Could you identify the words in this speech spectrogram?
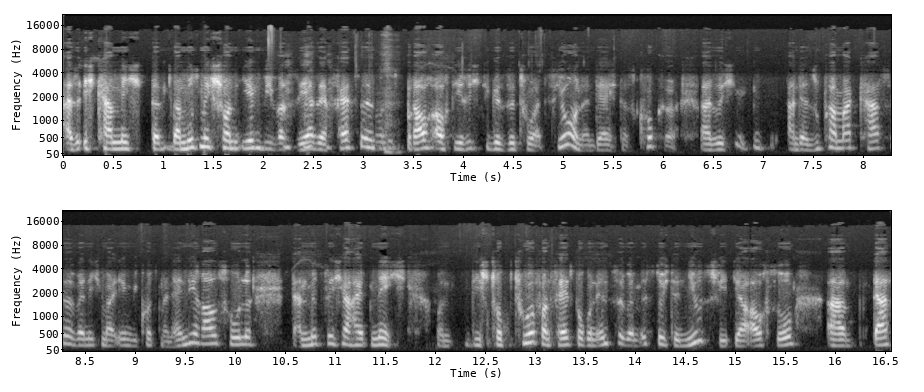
also ich kann mich, da, da, muss mich schon irgendwie was sehr, sehr fesseln und ich brauche auch die richtige Situation, in der ich das gucke. Also ich an der Supermarktkasse, wenn ich mal irgendwie kurz mein Handy raushole, dann mit Sicherheit nicht. Und die Struktur von Facebook und Instagram ist durch den Newsfeed ja auch so, äh, dass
